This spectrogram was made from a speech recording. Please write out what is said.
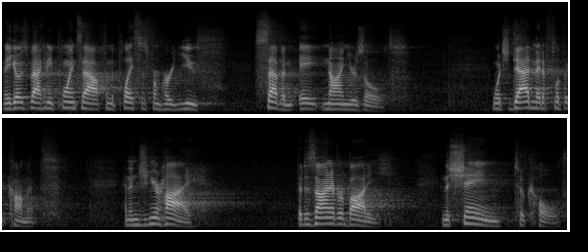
And he goes back and he points out from the places from her youth, seven, eight, nine years old, in which dad made a flippant comment. And in junior high, the design of her body and the shame took hold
